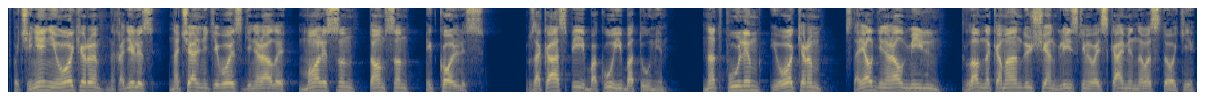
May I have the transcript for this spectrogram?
В подчинении Окера находились начальники войск генералы Моллисон, Томпсон и Коллис, в Закаспии, Баку и Батуми. Над Пулем и Окером стоял генерал Мильн, главнокомандующий английскими войсками на Востоке,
